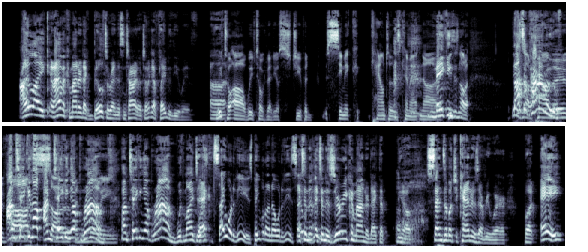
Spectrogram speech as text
I like, and I have a commander deck built around this entirely, which I think I've played with you with. Uh, we've talked. Oh, we've talked about your stupid Simic counters command. No, Making- this is not a. That's a power, move. I'm Oh, taking up. I'm so taking up annoying. Ram. I'm taking up Ram with my deck. Say what it is. People don't know what it is. Say It's what an it it's is. an Azuri commander deck that you know sends a bunch of counters everywhere. But a,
